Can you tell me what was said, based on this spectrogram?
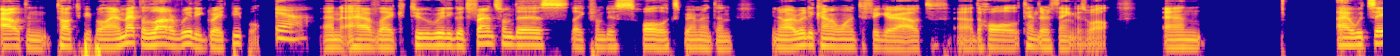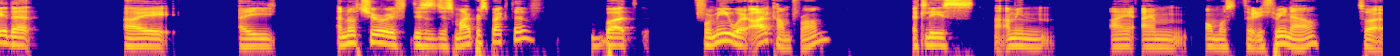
out and talked to people. And I met a lot of really great people. yeah. And I have like two really good friends from this, like from this whole experiment. And, you know, I really kind of wanted to figure out uh, the whole Tinder thing as well. And I would say that I, I, I'm not sure if this is just my perspective, but for me where i come from at least i mean i i'm almost 33 now. So I,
